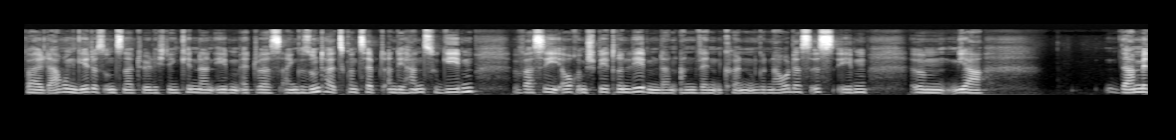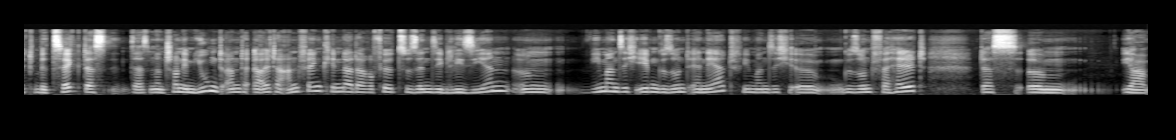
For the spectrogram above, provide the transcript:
weil darum geht es uns natürlich, den Kindern eben etwas, ein Gesundheitskonzept an die Hand zu geben, was sie auch im späteren Leben dann anwenden können. Genau das ist eben, ähm, ja, damit bezweckt, dass, dass man schon im Jugendalter anfängt, Kinder dafür zu sensibilisieren, ähm, wie man sich eben gesund ernährt, wie man sich äh, gesund verhält, dass ähm, ja,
